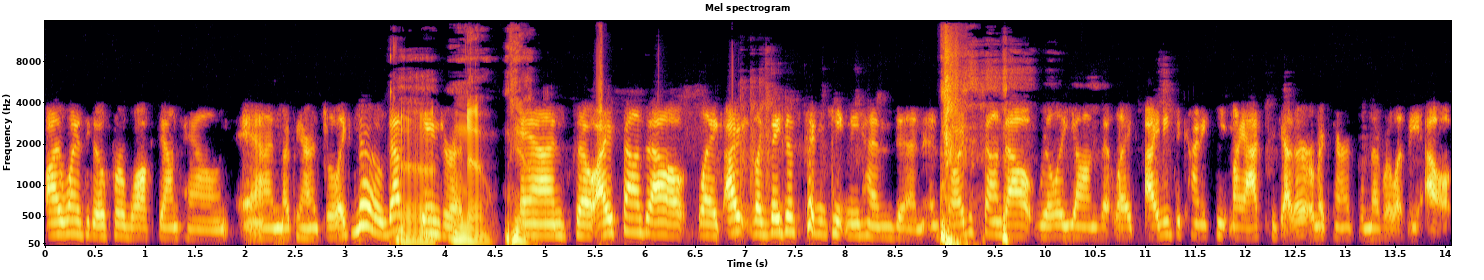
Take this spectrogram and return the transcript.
I wanted to go for a walk downtown and my parents were like, no, that's Uh, dangerous. No. Yeah. And so I found out, like, I, like, they just couldn't keep me hemmed in. And so I just found out really young that, like, I need to kind of keep my act together or my parents will never let me out.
